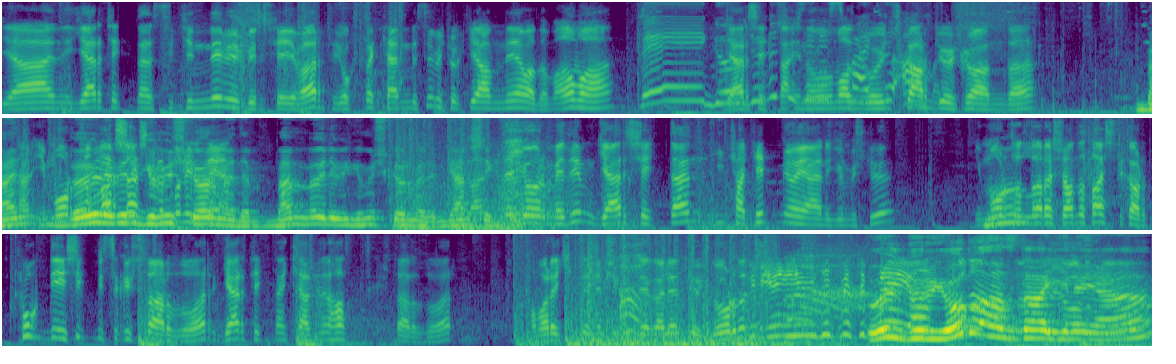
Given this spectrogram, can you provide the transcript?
Yani gerçekten skinde mi bir şey var yoksa kendisi mi çok iyi anlayamadım ama Ve gördüğünüz gerçekten üzere inanılmaz bir oyun çıkartıyor almadı. şu anda. Ben Yani böyle bir gümüş izleyen. görmedim. Ben böyle bir gümüş görmedim Ben gerçekten. de görmedim. Gerçekten hiç hak etmiyor yani gümüşü. Immortal'lara şu anda taş çıkart. Çok değişik bir sıkış tarzı var. Gerçekten kendine has bir sıkış tarzı var. Ama rakiplerini bir şekilde egale ediyor. Gördüğünüz gibi yine yenilecek bir sprey ya. Öldürüyordu Tamam, az daha yine öldürüyordu. ya.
